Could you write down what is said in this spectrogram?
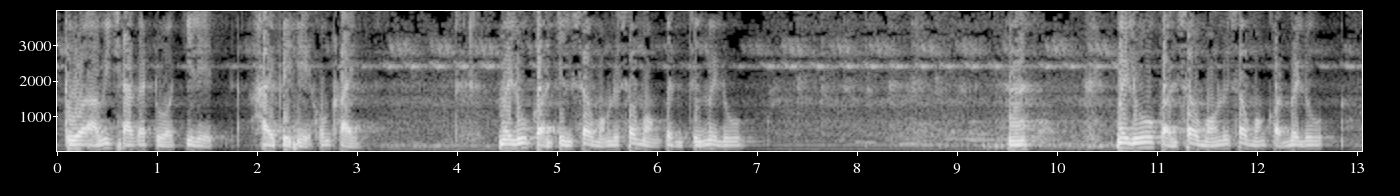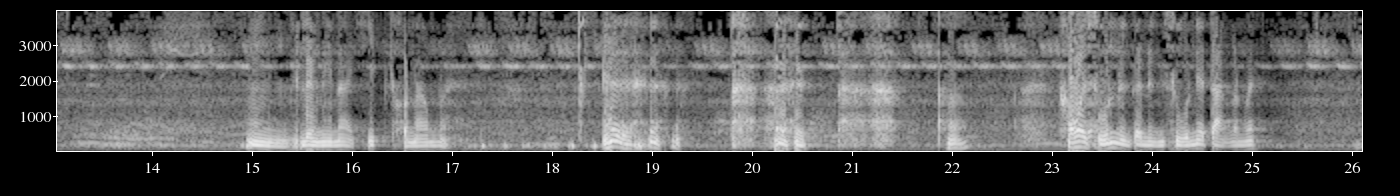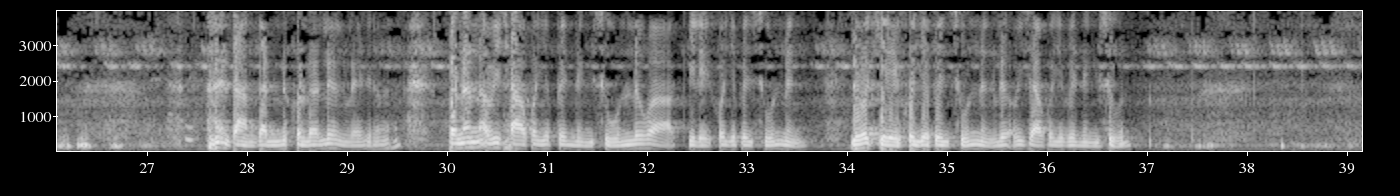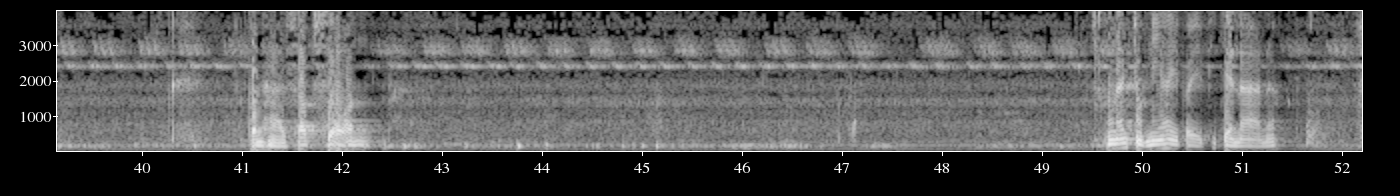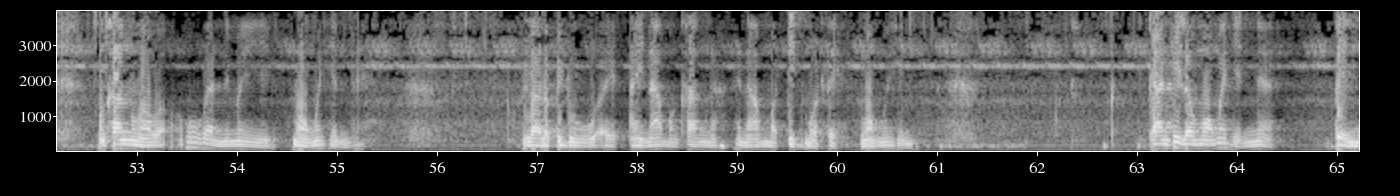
ตัวอวิชชากับตัวกิเลสใครเป็นเหตุของใคร ไม่รู้ก่อนจึงเศร้าหมองหรือเศร้าหมองเป็นจึงไม่รู้ฮะไม่รู้ก่อนเศร้าหมองหรือเศร้าหมองก่อนไม่รู้ อืม เรื่องนี้น่าคิดขอน้ำหน่อย เขาว่าศูนย์หนึ่งกับหนึ่งศูนย์เนี่ยต่างกันไหมต่างกันคนละเรื่องเลยใช่ไหมเพราะนั้นอวิชชาควรจะเป็นหนึ่งศูนย์หรือว่ากิเลสควรจะเป็นศูนย์หนึ่งหรือว่ากิเลสควรจะเป็นศูนย์หนึ่งหรืออวิชชาควรจะเป็นหนึ่งศูนย์ปัญหาซับซ้อน นั้นจุดนี้ให้ไปพิจารณานะบางครั้งมาว่า โอ้แว่นนี่ไม่มองไม่เห็นเลย เวลาเราไปดูไอ้ไอ้น้ำบางครั้งนะไอ้น้ำมาติดหมดเลย มองไม่เห็น การที่เรามองไม่เห็นเนี่ย เป็น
